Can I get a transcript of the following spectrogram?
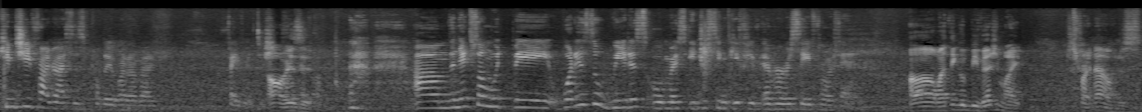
Kimchi fried rice is probably one of my favorite dishes. Oh, is it? um, the next one would be, what is the weirdest or most interesting gift you've ever received from a fan? Um, I think it would be Vegemite. Just right now. I'm Just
